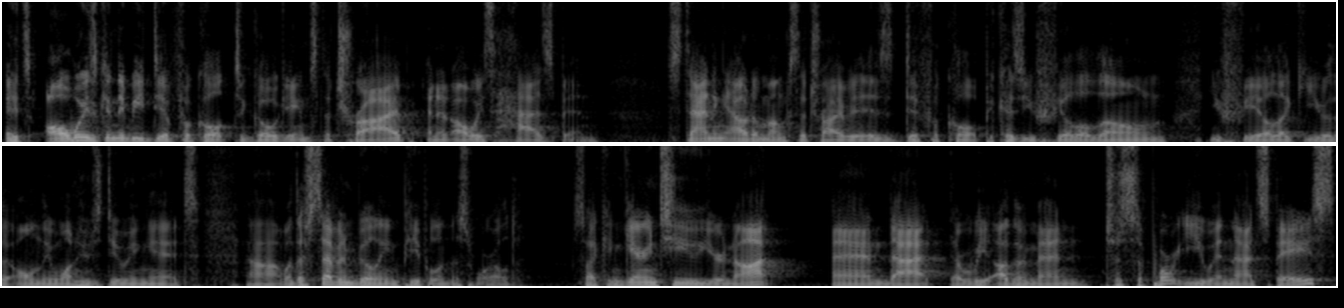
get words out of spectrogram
it's always going to be difficult to go against the tribe, and it always has been. Standing out amongst the tribe is difficult because you feel alone. You feel like you're the only one who's doing it. Uh, well, there's seven billion people in this world, so I can guarantee you you're not, and that there will be other men to support you in that space.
